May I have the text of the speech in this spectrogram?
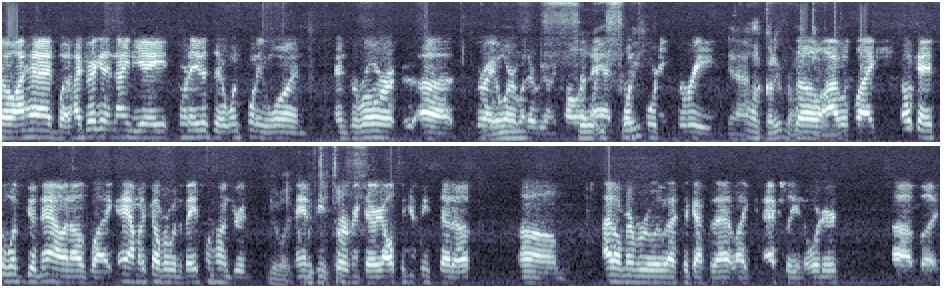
so I had what Hydreigon at 98, Tornadus at 121, and Zoror, uh, Zoror, whatever you want to call it, at 143? 143. Yeah. Oh, I got it wrong. So I was like, okay, so what's good now? And I was like, hey, I'm gonna cover with a base 100. You're like Manaphy's wicked tough. perfect there. It also gets me set up. Um, I don't remember really what I took after that, like actually in order. Uh, but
